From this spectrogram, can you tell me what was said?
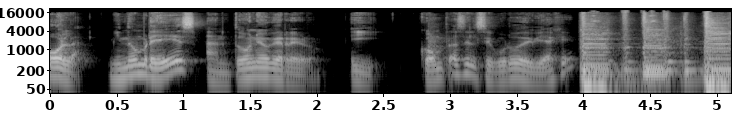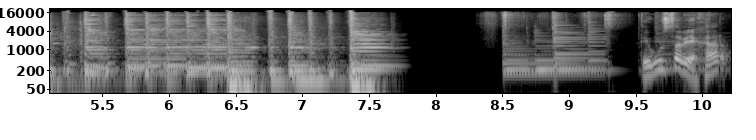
Hola, mi nombre es Antonio Guerrero y ¿compras el seguro de viaje? ¿Te gusta viajar?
